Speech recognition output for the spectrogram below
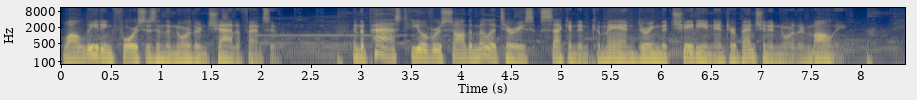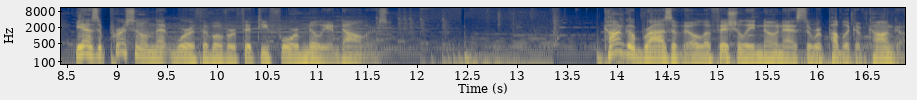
while leading forces in the northern Chad offensive. In the past, he oversaw the military's second-in-command during the Chadian intervention in northern Mali. He has a personal net worth of over $54 million. Congo-Brazzaville officially known as the Republic of Congo.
